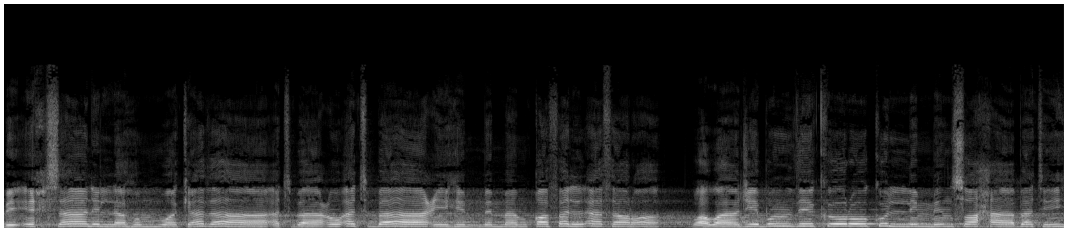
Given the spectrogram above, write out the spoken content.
بإحسان لهم وكذا أتباع أتباعهم ممن قفى الأثرا وواجب ذكر كل من صحابته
